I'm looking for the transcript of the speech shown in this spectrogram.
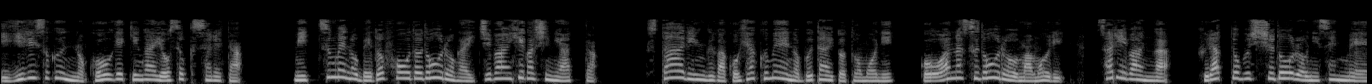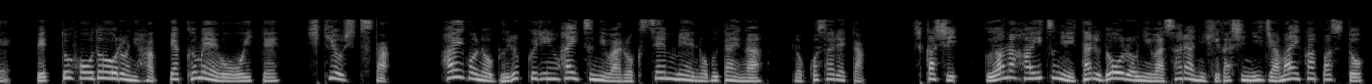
イギリス軍の攻撃が予測された。3つ目のベドフォード道路が一番東にあった。スターリングが500名の部隊と共にゴアナス道路を守り、サリバンがフラットブッシュ道路2000名、ベッドフォード道路に800名を置いて指揮をした。背後のブルックリンハイツには6000名の部隊が残された。しかし、グアナハイツに至る道路にはさらに東にジャマイカパスと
